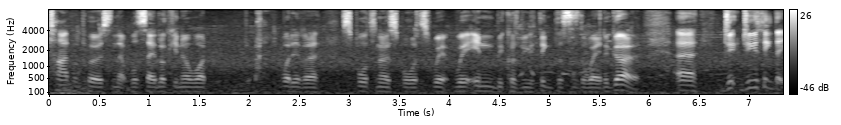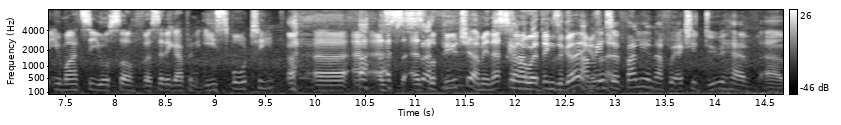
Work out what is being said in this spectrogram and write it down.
type of person that will say, look, you know what, whatever sports, no sports, we're, we're in because we think this is the way to go. Uh, do, do you think that you might see yourself uh, setting up an e-sport team uh, as, so, as the future? I mean, that's so, kind of where things are going. I mean, so it? funnily enough, we actually do have uh,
